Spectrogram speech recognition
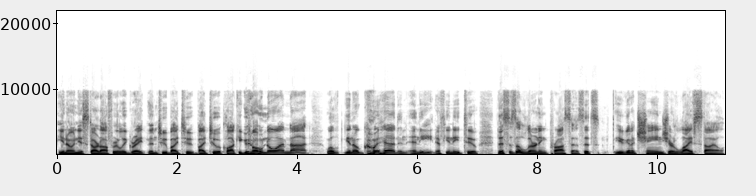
You know and you start off really great then two by two by two o'clock you go oh no i'm not. Well you know go ahead and, and eat if you need to. This is a learning process. It's you're going to change your lifestyle.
